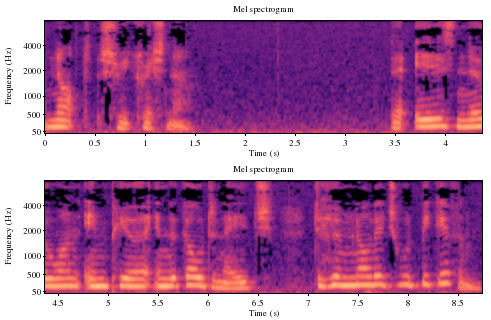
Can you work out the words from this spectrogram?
not Sri Krishna. There is no one impure in the Golden Age to whom knowledge would be given.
